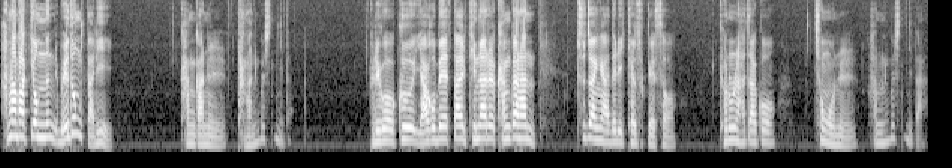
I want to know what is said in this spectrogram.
하나밖에 없는 외동딸이 강간을 당한 것입니다. 그리고 그 야곱의 딸 디나를 강간한 추장의 아들이 계속해서 결혼을 하자고 청혼을 하는 것입니다.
